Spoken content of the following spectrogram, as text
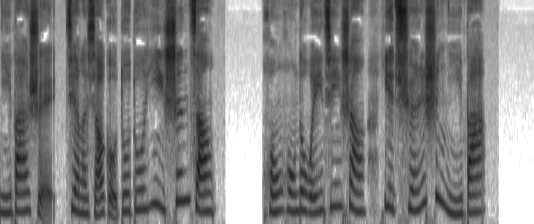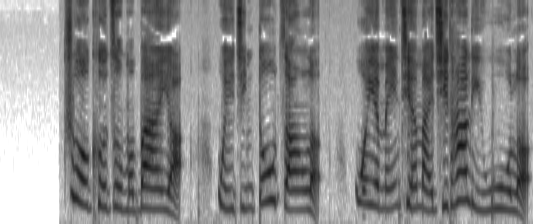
泥巴水溅了小狗多多一身脏，红红的围巾上也全是泥巴。这可怎么办呀？围巾都脏了，我也没钱买其他礼物了。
